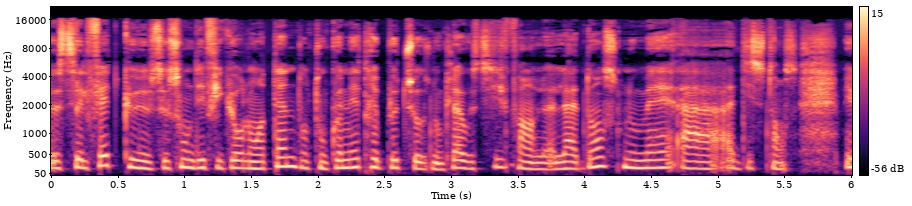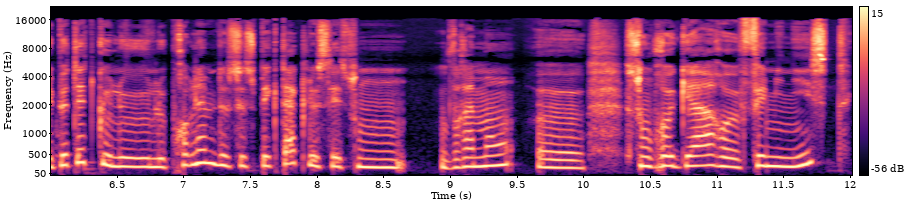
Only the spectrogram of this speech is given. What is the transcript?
euh, c'est le fait que ce sont des figures lointaines dont on connaît très peu de choses. Donc là aussi, enfin, la, danse nous met à, distance. Mais peut-être que le, problème de ce spectacle, c'est son vraiment euh, son regard euh, féministe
